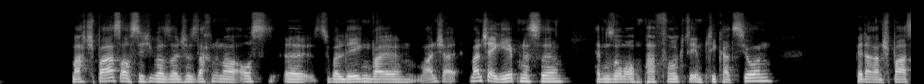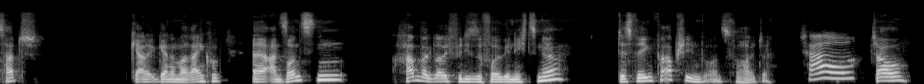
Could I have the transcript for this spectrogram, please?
macht Spaß, auch sich über solche Sachen immer aus äh, zu überlegen, weil manche, manche Ergebnisse hätten so auch ein paar verrückte Implikationen. Wer daran Spaß hat, gerne, gerne mal reingucken. Äh, ansonsten haben wir, glaube ich, für diese Folge nichts mehr. Deswegen verabschieden wir uns für heute. Ciao. Ciao.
